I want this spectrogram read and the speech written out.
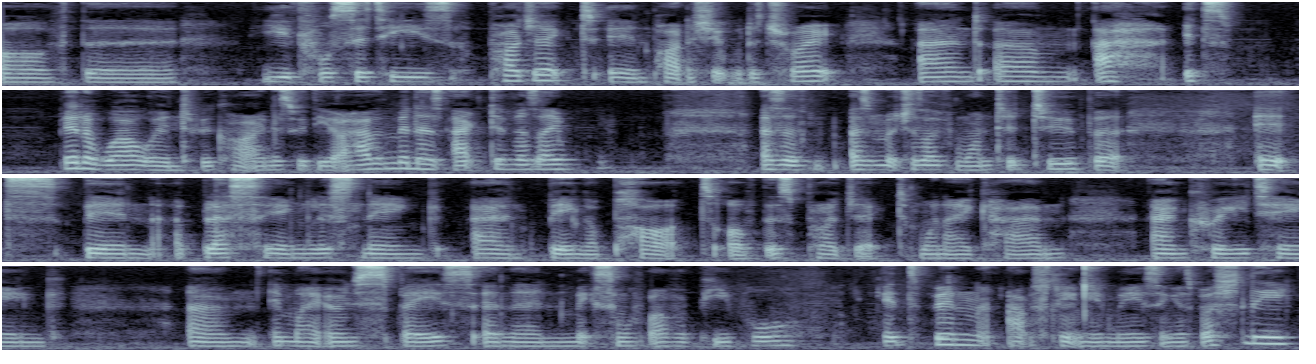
of the Youthful Cities project in partnership with Detroit. And um, I, it's been a whirlwind to be quite honest with you. I haven't been as active as I, as, a, as much as I've wanted to, but it's been a blessing listening and being a part of this project when I can and creating um, in my own space and then mixing with other people. It's been absolutely amazing, especially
